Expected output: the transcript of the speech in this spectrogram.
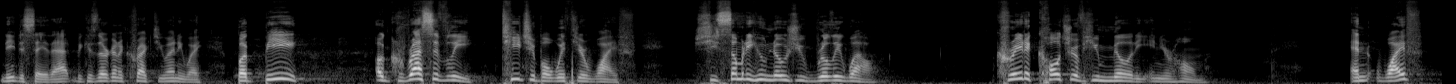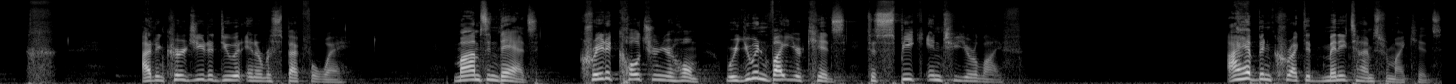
need to say that because they're going to correct you anyway, but be aggressively teachable with your wife. She's somebody who knows you really well. Create a culture of humility in your home. And, wife, I'd encourage you to do it in a respectful way. Moms and dads, create a culture in your home where you invite your kids to speak into your life. I have been corrected many times from my kids,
